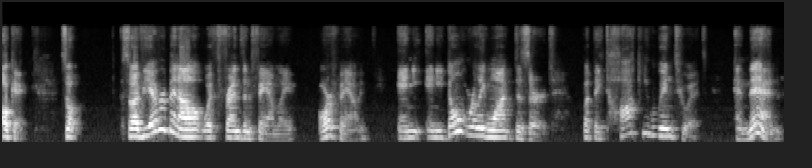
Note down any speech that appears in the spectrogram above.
Okay, so so have you ever been out with friends and family or family and you, and you don't really want dessert, but they talk you into it, and then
